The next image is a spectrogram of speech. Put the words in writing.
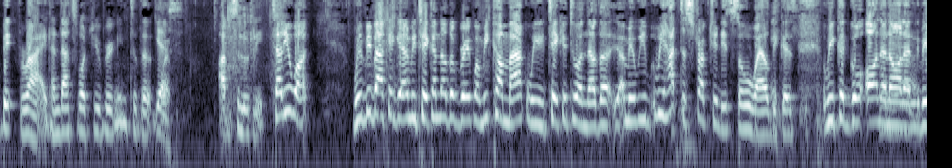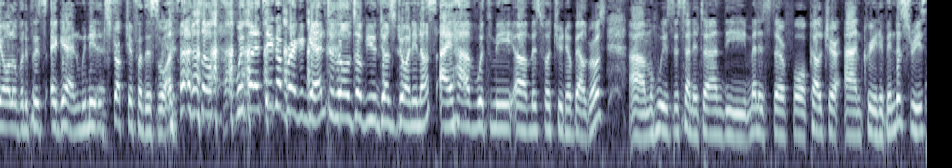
Bit, right. And that's what you're bringing to the. Yes. Absolutely. Tell you what, We'll be back again. We take another break. When we come back, we take it to another. I mean, we we had to structure this so well because we could go on and on and be all over the place. Again, we needed yes. structure for this one. so we're going to take a break again. To those of you just joining us, I have with me uh, Ms. Fortuna Belrose, um, who is the senator and the minister for culture and creative industries,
